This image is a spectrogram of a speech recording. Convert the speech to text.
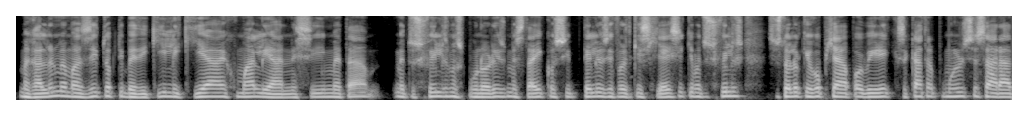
μεγαλώνουμε μαζί του από την παιδική ηλικία, έχουμε άλλη άνεση. Μετά με τους φίλους μας που γνωρίζουμε στα 20, τελείως διαφορετική σχέση και με τους φίλους, σας το λέω και εγώ πια από εμπειρία και ξεκάθαρα που μου γνωρίζει σε 40,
